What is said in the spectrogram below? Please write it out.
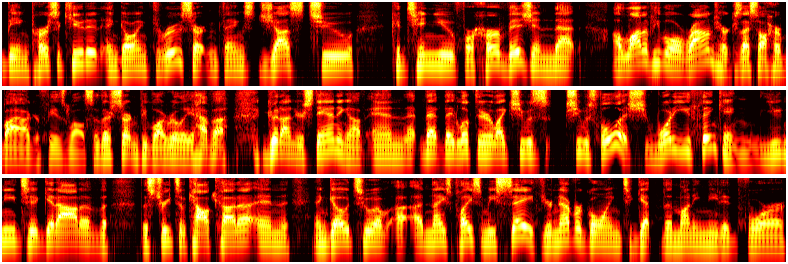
being persecuted and going through certain things just to continue for her vision that a lot of people around her, because I saw her biography as well. So there's certain people I really have a good understanding of, and that, that, they looked at her like she was she was foolish. What are you thinking? You need to get out of the streets of Calcutta and and go to a, a nice place and be safe. You're never going to get the money needed for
